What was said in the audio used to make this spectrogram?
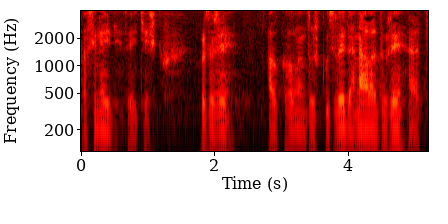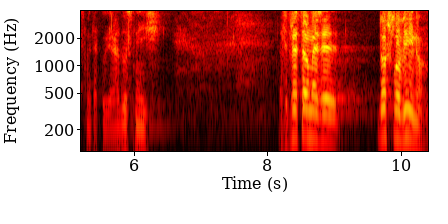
Asi nejde, to je těžko. Protože alkohol nám trošku zvedá náladu, že? A jsme takový radostnější. A si představme, že došlo víno.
